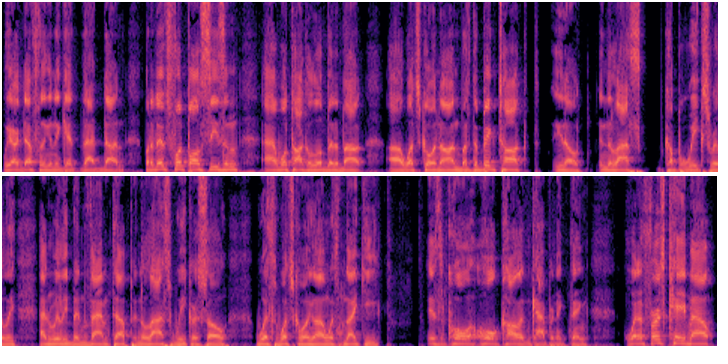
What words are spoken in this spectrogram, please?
we are definitely going to get that done. But it is football season, and we'll talk a little bit about uh, what's going on. But the big talk, you know, in the last couple weeks, really, and really been vamped up in the last week or so with what's going on with Nike, is the whole, whole Colin Kaepernick thing. When it first came out,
